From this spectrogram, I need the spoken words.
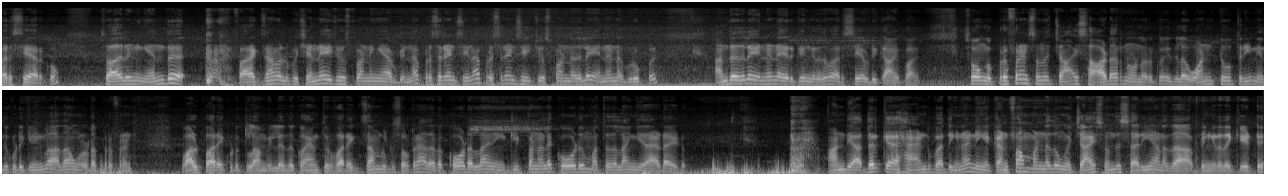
வரிசையாக இருக்கும். ஸோ அதில் நீங்கள் எந்த ஃபார் எக்ஸாம்பிள் இப்போ சென்னையை சூஸ் பண்ணீங்க அப்படின்னா பிரசிடென்சினா பிரசிடென்சி சூஸ் பண்ணதில் என்னென்ன குரூப்பு அந்த இதில் என்னென்ன இருக்குங்கிறது வரிசையாக அப்படி காமிப்பாங்க. ஸோ உங்கள் ப்ரிஃபரன்ஸ் வந்து சாய்ஸ் ஆர்டர்னு ஒன்று இருக்கும். இதில் ஒன் டூ த்ரீன்னு எது கொடுக்குறீங்களோ அதான் உங்களோட ப்ரிஃபரன்ஸ் வால்பாறை கொடுக்கலாம் இல்லை இந்த கோயம்புத்தூர் ஃபார் எக்ஸாம்பிளுக்கு சொல்கிறேன் அதோட கோடெல்லாம் நீங்கள் கிளிக் பண்ணாலே கோடு மற்றதெல்லாம் இங்கே ஆட் ஆகிடும் ஆன் தி அதர் கே ஹேண்ட் பார்த்தீங்கன்னா நீங்கள் கன்ஃபார்ம் பண்ணது உங்கள் சாய்ஸ் வந்து சரியானதா அப்படிங்கிறத கேட்டு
